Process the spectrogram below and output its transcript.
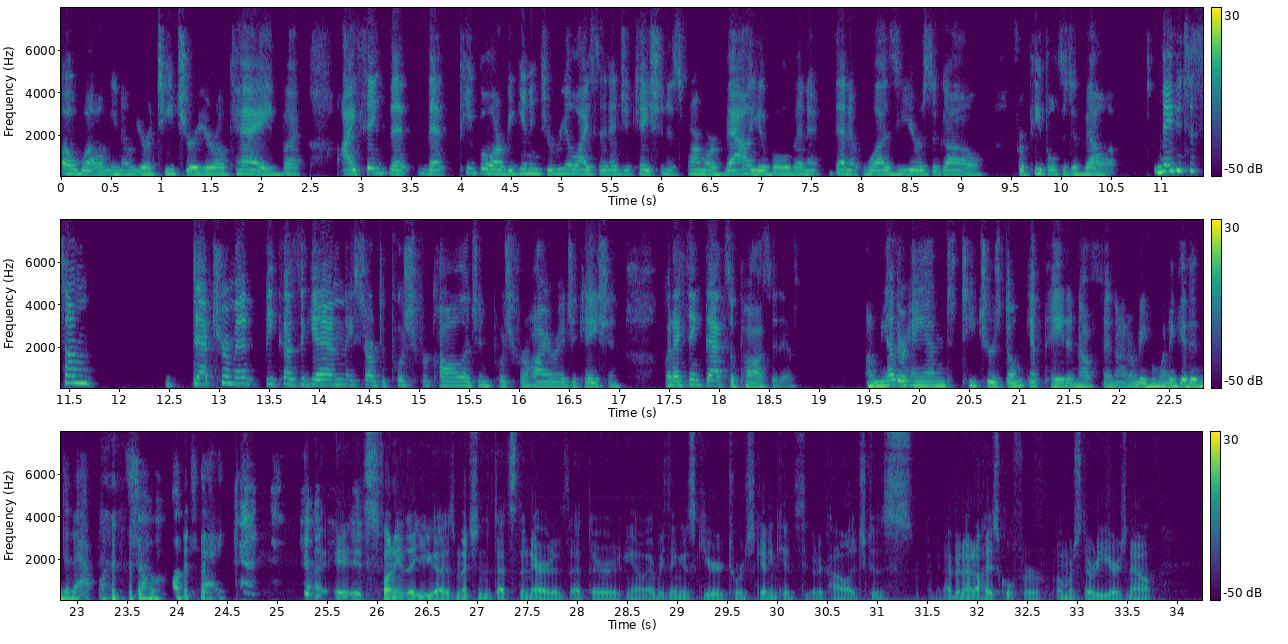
oh well you know you're a teacher you're okay but i think that that people are beginning to realize that education is far more valuable than it than it was years ago for people to develop maybe to some detriment because again they start to push for college and push for higher education but i think that's a positive on the other hand teachers don't get paid enough and i don't even want to get into that one so okay it's funny that you guys mentioned that that's the narrative that they're you know everything is geared towards getting kids to go to college because I mean I've been out of high school for almost thirty years now,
